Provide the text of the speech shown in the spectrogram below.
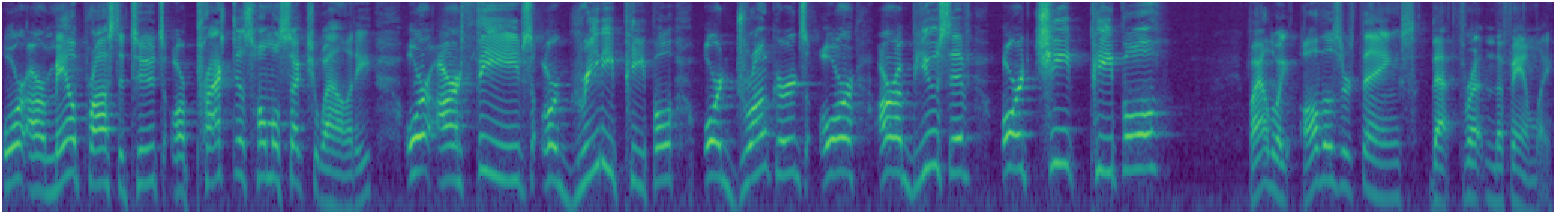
or are male prostitutes or practice homosexuality or are thieves or greedy people or drunkards or are abusive or cheat people. By the way, all those are things that threaten the family.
